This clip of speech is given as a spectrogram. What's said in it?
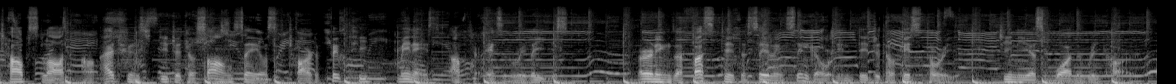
top slot on iTunes Digital Song Sales Chart 50 minutes after its release, earning the fastest selling single in digital history, Guinness World Record.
